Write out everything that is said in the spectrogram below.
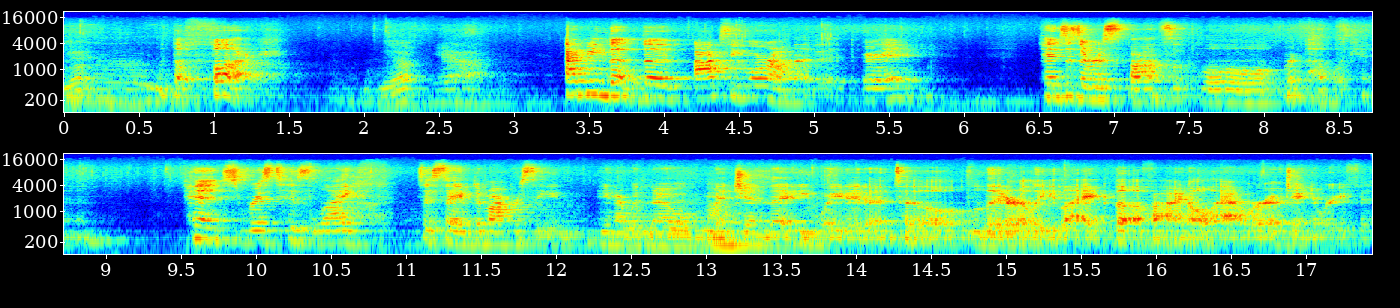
Yep, What the fuck? yep. I mean, the, the oxymoron of it, right? Pence is a responsible Republican. Pence risked his life to save democracy, you know, with no mention that he waited until literally like the final hour of January 5th.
